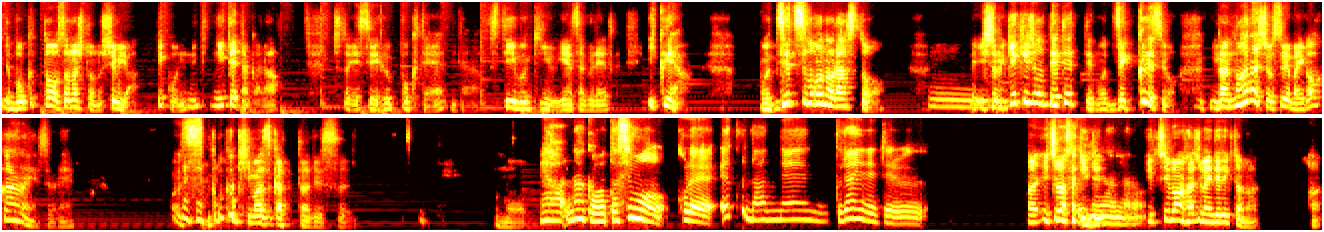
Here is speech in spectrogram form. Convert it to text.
で、僕とその人の趣味は結構似似てたから、ちょっと SF っぽくて、みたいな。スティーブン・キング原作で、行くやん。もう絶望のラスト。一緒に劇場出てって、もう絶句ですよ。何の話をすればいいか分からないんですよね。すごく気まずかったです。もう。いや、なんか私もこれ、え、これ何年ぐらいに出てる？あ一番先に一番初めに出てきたのは、あ、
